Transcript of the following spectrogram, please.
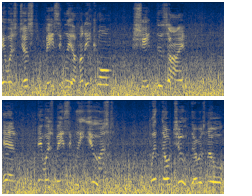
It was just basically a honeycomb shaped design, and it was basically used with no tube. There was no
